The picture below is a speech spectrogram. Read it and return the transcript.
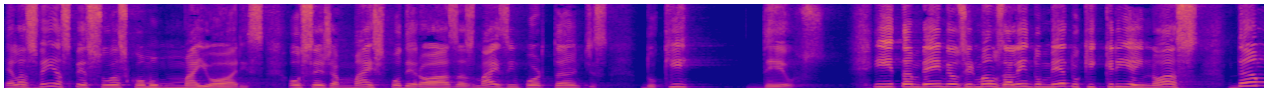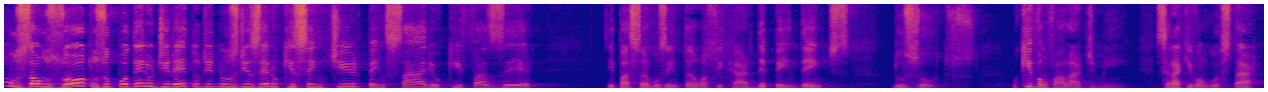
Elas veem as pessoas como maiores, ou seja, mais poderosas, mais importantes do que Deus. E também, meus irmãos, além do medo que cria em nós, Damos aos outros o poder e o direito de nos dizer o que sentir, pensar e o que fazer. E passamos então a ficar dependentes dos outros. O que vão falar de mim? Será que vão gostar?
